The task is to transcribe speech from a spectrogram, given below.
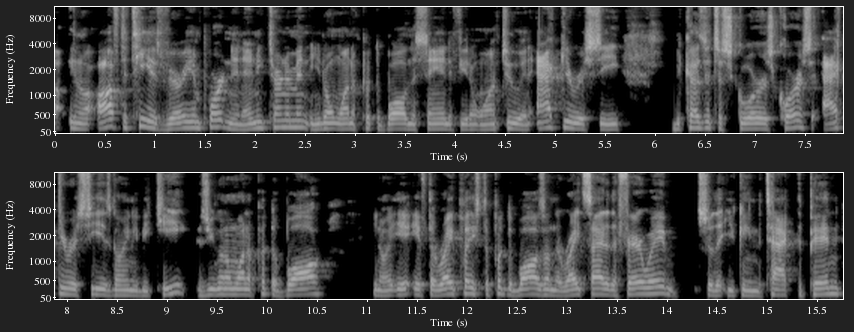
uh, you know, off the tee is very important in any tournament. You don't want to put the ball in the sand if you don't want to. And accuracy, because it's a scorer's course, accuracy is going to be key because you're going to want to put the ball, you know, if the right place to put the ball is on the right side of the fairway so that you can attack the pin,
